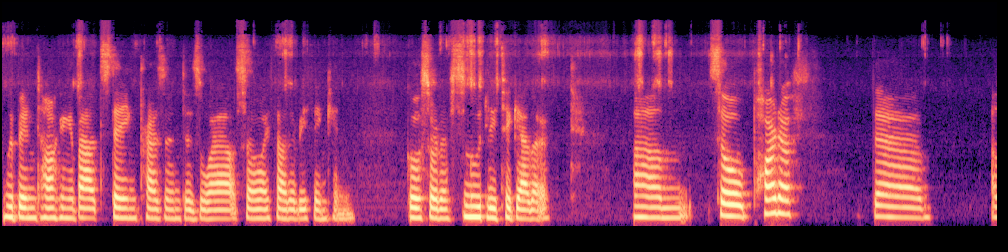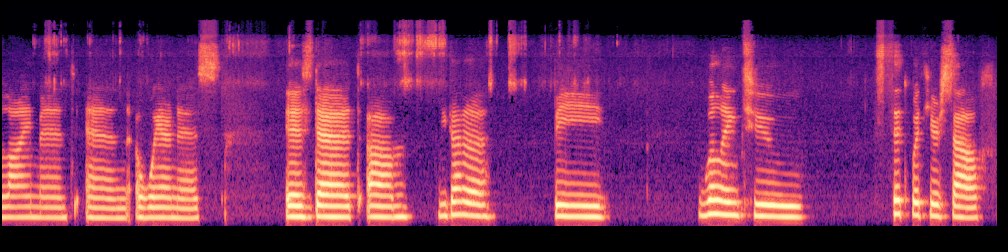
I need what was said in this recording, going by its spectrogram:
we've been talking about staying present as well. So I thought everything can go sort of smoothly together. Um, so part of the alignment and awareness is that um, you gotta be willing to sit with yourself,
